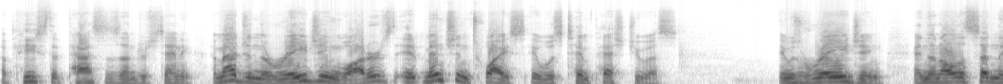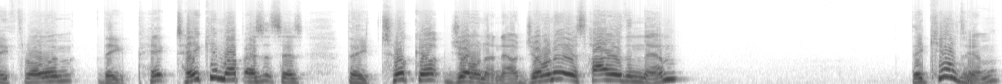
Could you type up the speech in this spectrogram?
a peace that passes understanding. Imagine the raging waters. It mentioned twice it was tempestuous. It was raging, and then all of a sudden they throw him, they pick, take him up, as it says, they took up Jonah. Now Jonah is higher than them. They killed him,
